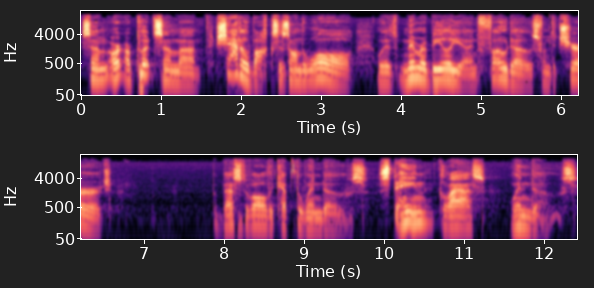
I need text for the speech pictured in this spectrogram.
some, or, or put some uh, shadow boxes on the wall with memorabilia and photos from the church. But best of all, they kept the windows, stained glass windows.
